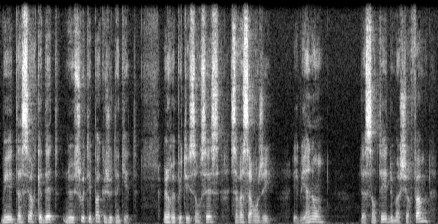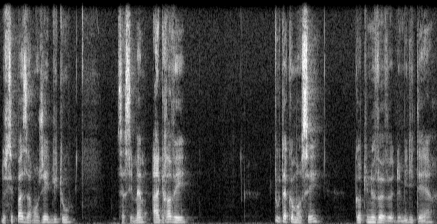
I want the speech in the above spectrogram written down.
mais ta sœur cadette ne souhaitait pas que je t'inquiète. Elle répétait sans cesse Ça va s'arranger. Eh bien non. La santé de ma chère femme ne s'est pas arrangée du tout. Ça s'est même aggravé. Tout a commencé quand une veuve de militaire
